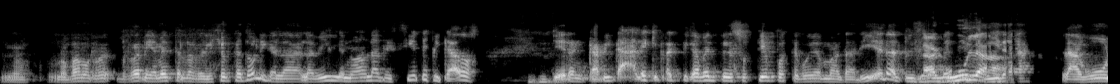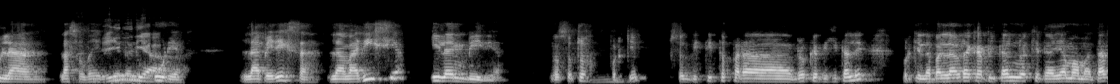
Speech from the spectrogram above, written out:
nos vamos rápidamente a la religión católica. La, la, Biblia nos habla de siete pecados que eran capitales, que prácticamente en esos tiempos te podían matar. Y eran principalmente la gula, la, gula, la soberbia, la lujuria la pereza, la avaricia y la envidia. Nosotros, ¿por qué? Son distintos para brokers digitales, porque la palabra capital no es que te vayamos a matar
